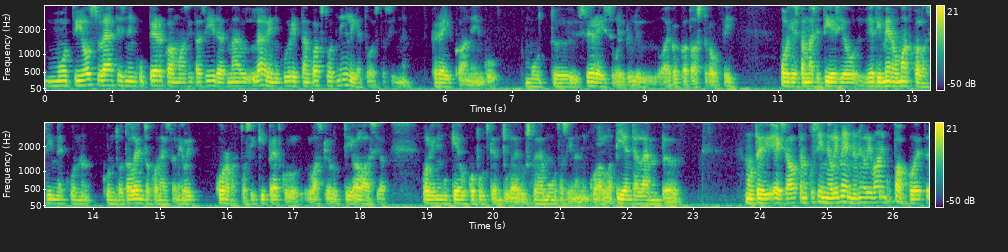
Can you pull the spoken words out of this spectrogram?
Mutta jos lähtisi niinku perkaamaan sitä siitä, että mä lähdin niinku yrittämään 2014 sinne Kreikkaan, niinku, mutta se reissu oli kyllä aika katastrofi. Oikeastaan mä se tiesin jo heti menon matkalla sinne, kun, kun tuota lentokoneessa niin oli korvat tosi kipeät, kun laskeuduttiin alas ja oli niin kuin keuhkoputken tulehdusta ja muuta siinä niin kuin alla, pientä lämpöä. Mutta ei, ei se auttanut, kun sinne oli mennyt, niin oli vaan niin kuin pakko, että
